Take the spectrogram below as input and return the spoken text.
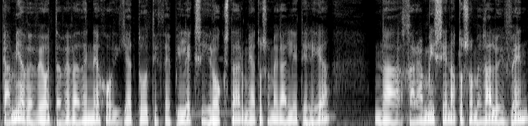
Καμία βεβαιότητα βέβαια δεν έχω για το ότι θα επιλέξει η Rockstar, μια τόσο μεγάλη εταιρεία, να χαραμίσει ένα τόσο μεγάλο event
